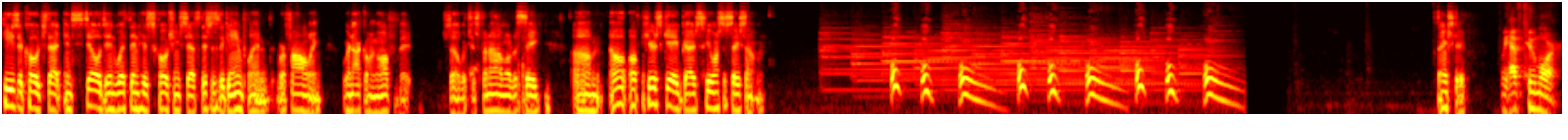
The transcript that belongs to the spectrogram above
he's a coach that instilled in within his coaching staff. This is the game plan we're following. We're not going off of it. So, which is phenomenal to see. Um, oh, oh, here's Gabe, guys. He wants to say something. Oh, oh, oh, oh, oh, oh, oh, oh, oh. Thanks, Gabe. We have two more.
